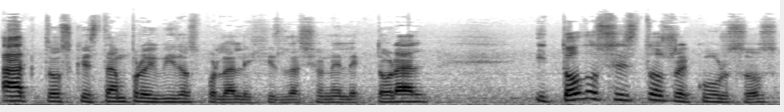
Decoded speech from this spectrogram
actos que están prohibidos por la legislación electoral. Y todos estos recursos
